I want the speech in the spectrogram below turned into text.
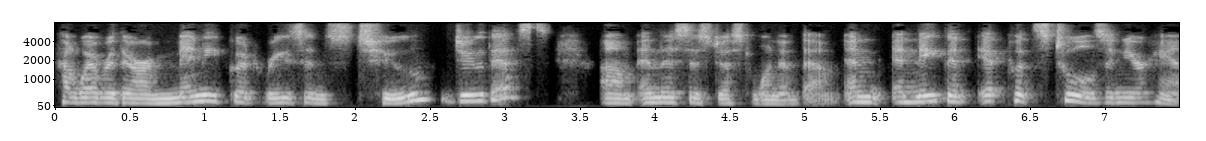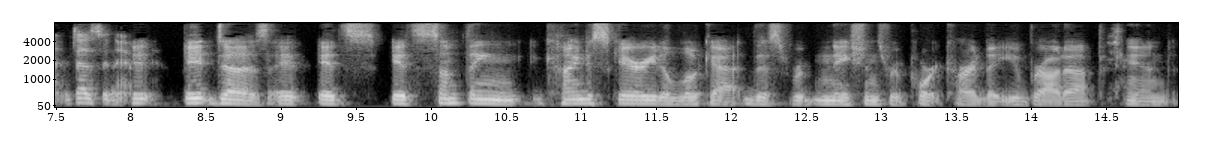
However, there are many good reasons to do this, um, and this is just one of them. And and Nathan, it puts tools in your hand, doesn't it? It, it does. It, it's it's something kind of scary to look at this nation's report card that you brought up, and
